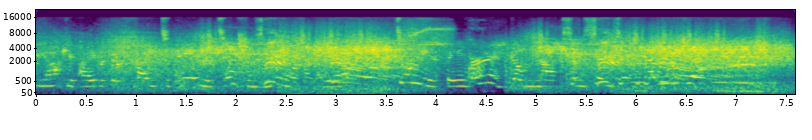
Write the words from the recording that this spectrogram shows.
Preoccupied with their fight to pay any attention to me over here. Do me a favor and go knock some sense into them,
